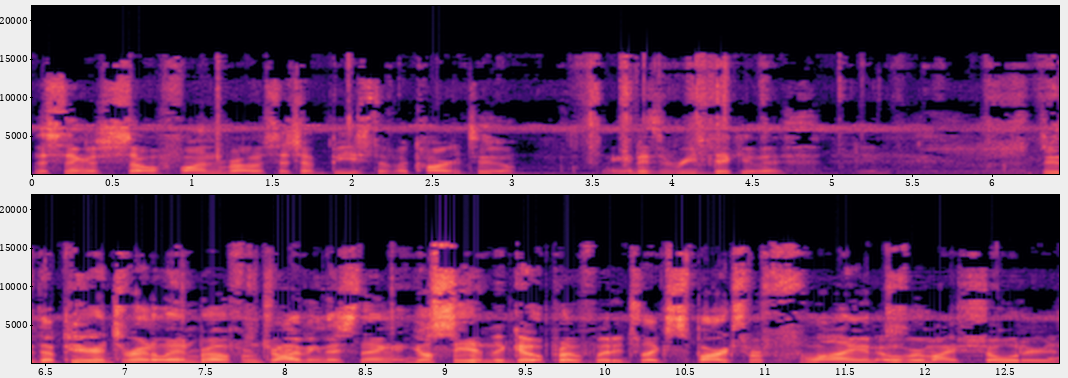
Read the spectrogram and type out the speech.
this thing is so fun, bro. It's such a beast of a cart too. Like, it is ridiculous. Dude, the pure adrenaline, bro, from driving this thing, you'll see it in the GoPro footage. Like, sparks were flying over my shoulders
